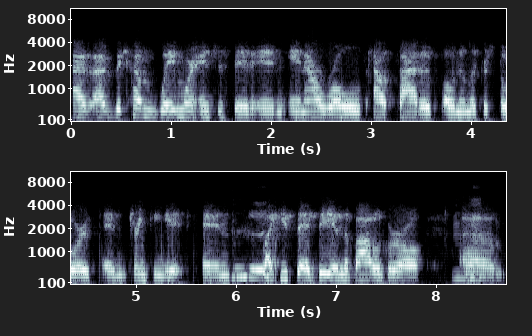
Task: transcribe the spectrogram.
I've, I've become way more interested in, in our roles outside of owning liquor stores and drinking it. And Mm-hmm. like you said, being the bottle girl, Mhm. um,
